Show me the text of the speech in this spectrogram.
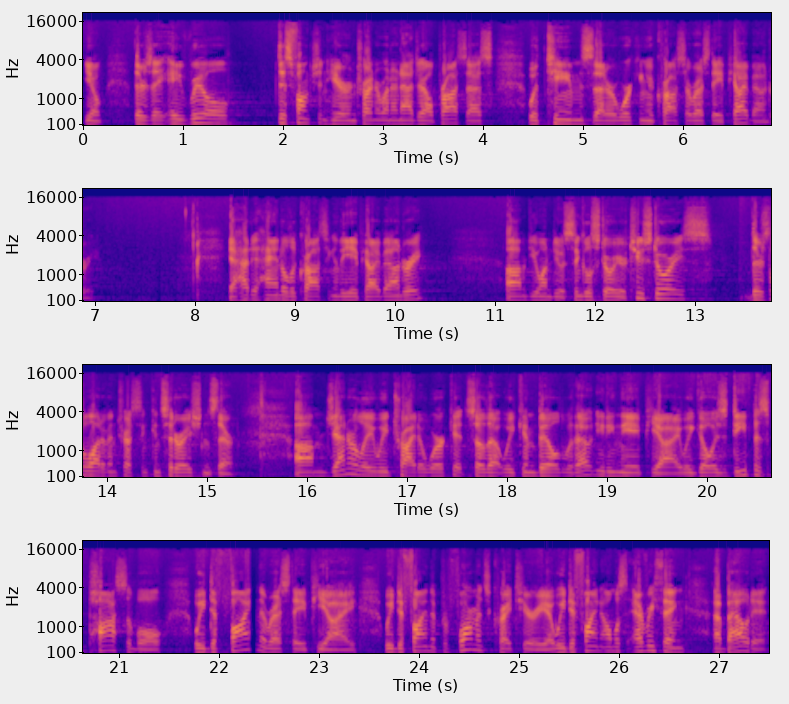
you know, there's a, a real dysfunction here in trying to run an agile process with teams that are working across a REST API boundary. Yeah, how to handle the crossing of the API boundary? Um, do you want to do a single story or two stories? There's a lot of interesting considerations there. Um, generally, we try to work it so that we can build without needing the API. We go as deep as possible. We define the REST API. We define the performance criteria. We define almost everything about it.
